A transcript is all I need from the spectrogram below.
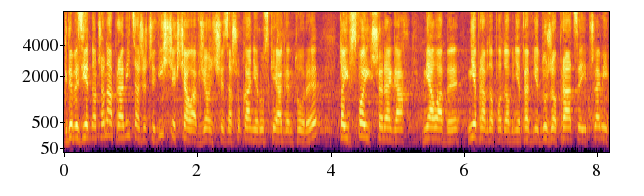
Gdyby Zjednoczona Prawica rzeczywiście chciała wziąć się za szukanie ruskiej agentury, to i w swoich szeregach miałaby nieprawdopodobnie pewnie dużo pracy i przynajmniej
